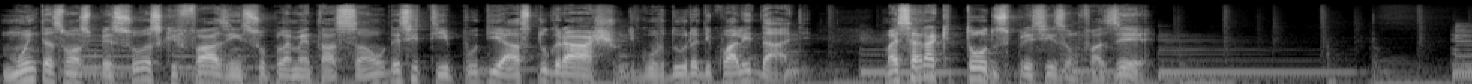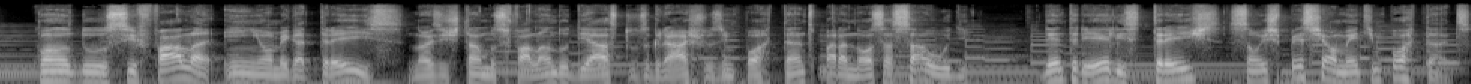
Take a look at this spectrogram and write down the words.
Muitas são as pessoas que fazem suplementação desse tipo de ácido graxo, de gordura de qualidade. Mas será que todos precisam fazer? Quando se fala em ômega 3, nós estamos falando de ácidos graxos importantes para a nossa saúde Dentre eles, três são especialmente importantes:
